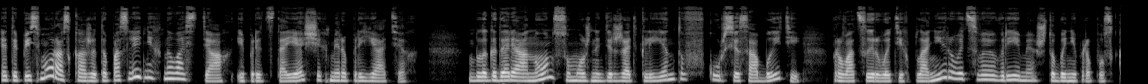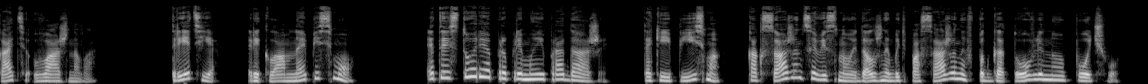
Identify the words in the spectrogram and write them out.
Это письмо расскажет о последних новостях и предстоящих мероприятиях. Благодаря анонсу можно держать клиентов в курсе событий, провоцировать их планировать свое время, чтобы не пропускать важного. Третье. Рекламное письмо. Это история про прямые продажи. Такие письма, как саженцы весной, должны быть посажены в подготовленную почву.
